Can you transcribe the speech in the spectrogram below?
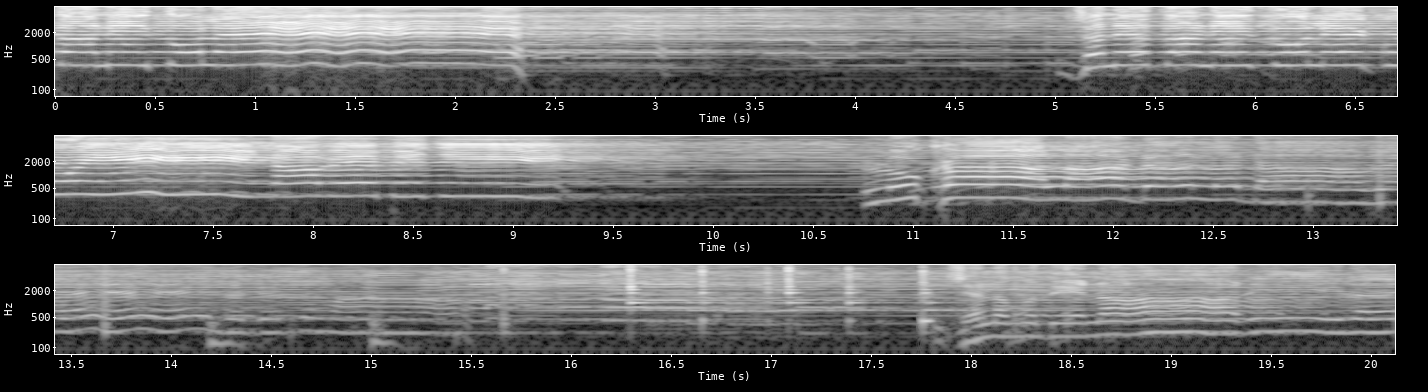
તાની તોલે જનેતાની તોલે કોઈ નાવે બીજી. લુખા લાડ લડાવે જગતમાં. જન્મ દેનારી રે.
